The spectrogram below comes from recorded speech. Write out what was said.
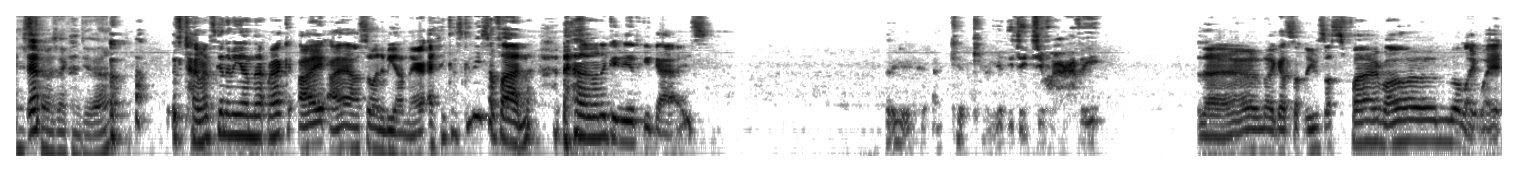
I Yeah. suppose I can do that. If Tyrant's gonna be on that wreck, I, I also want to be on there. I think it's gonna be so fun. I want to give it to you guys. I I can't carry anything too heavy. Then I guess that leaves us five on the lightweight.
